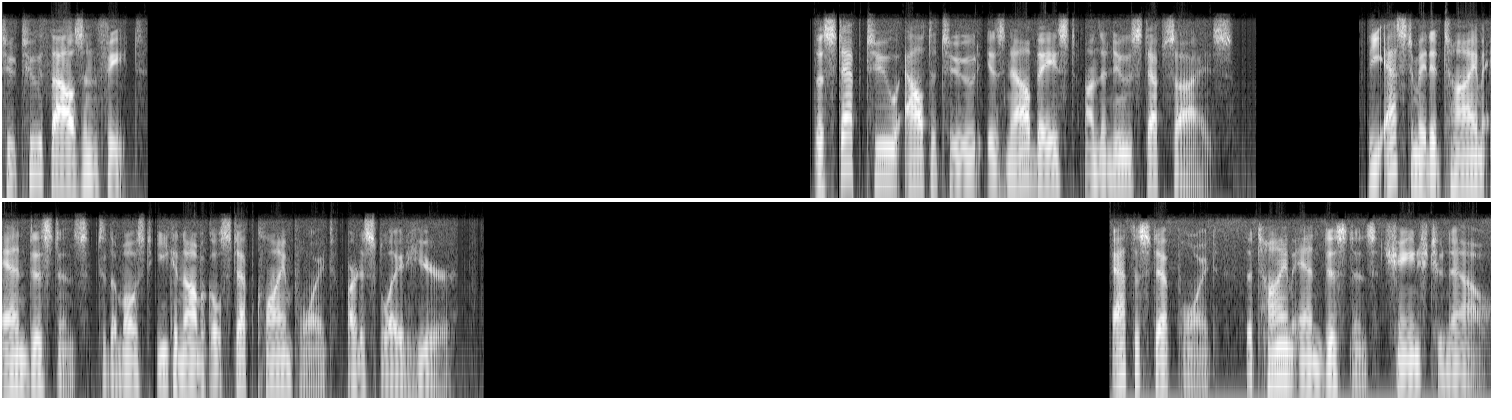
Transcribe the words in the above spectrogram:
to 2,000 feet. The Step 2 altitude is now based on the new step size. The estimated time and distance to the most economical step climb point are displayed here. At the step point, the time and distance change to now.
